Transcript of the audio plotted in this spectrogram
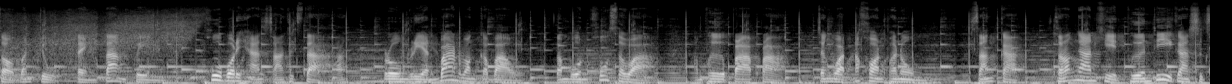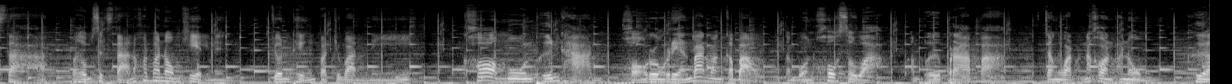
สอบบรรจุแต่งตั้งเป็น ผู้บริหารสถารศึกษา โรงเรียนบ้านวังกระเบา ตำบลโคกสว่างอำเภอปราปรากจังหวัดนครพนม สังกัด สำนักงานเขตพื้นที่การศึกษาปฐมศึกษานครพนมเขตหนึ่งจนถึงปัจจุบันนี้ ข้อมูลพื้นฐานของโรงเรียนบ้านวังกระเบาตำบลโคกสว่างอำเภอปราปาก จังหวัดนครพนม เครือ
